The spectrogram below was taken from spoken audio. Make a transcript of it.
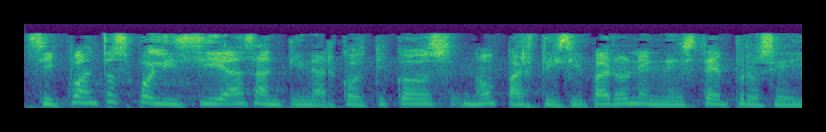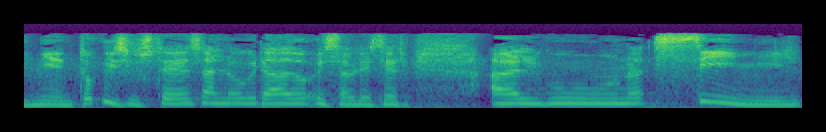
Sí, ¿cuántos policías antinarcóticos no participaron en este procedimiento? Y si ustedes han logrado establecer algún símil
